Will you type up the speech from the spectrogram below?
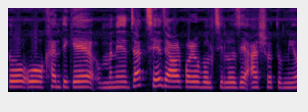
তো ও ওখান থেকে মানে যাচ্ছে, যাওয়ার পরেও বলছিল যে, আসো তুমিও।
